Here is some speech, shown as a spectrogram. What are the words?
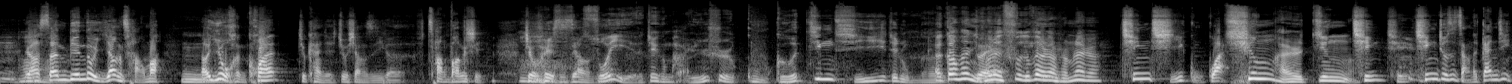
因为它三边都一样长嘛，然后又很宽，就看起来就像是一个长方形，就会是这样子。所以这个马云是骨骼惊奇这种哎，的，刚才你说那四个字叫什么来着？清奇古怪，清还是精啊？清清清就是长得干净，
